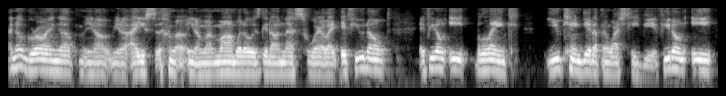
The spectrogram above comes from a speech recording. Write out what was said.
I know growing up, you know, you know, I used to, you know, my mom would always get on us where like if you don't if you don't eat blank, you can't get up and watch TV. If you don't eat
